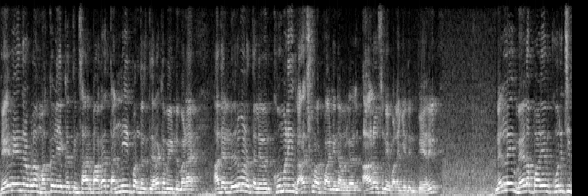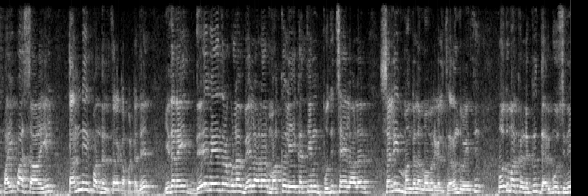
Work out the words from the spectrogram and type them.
தேவேந்திரகுல மக்கள் இயக்கத்தின் சார்பாக தண்ணீர் பந்தல் திறக்க வேண்டும் என அதன் நிறுவன தலைவர் குமளி ராஜ்குமார் பாண்டியன் அவர்கள் ஆலோசனை வழங்கியதன் பேரில் நெல்லை மேலப்பாளையம் குறிச்சி பைபாஸ் சாலையில் தண்ணீர் பந்தல் திறக்கப்பட்டது. இதனை தேவேந்திரகுல வேளாளர் மக்கள் இயக்கத்தின் பொதுச் செயலாளர் செலின் மங்கலம் அவர்கள் திறந்து வைத்து பொதுமக்களுக்கு தர்பூசணி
